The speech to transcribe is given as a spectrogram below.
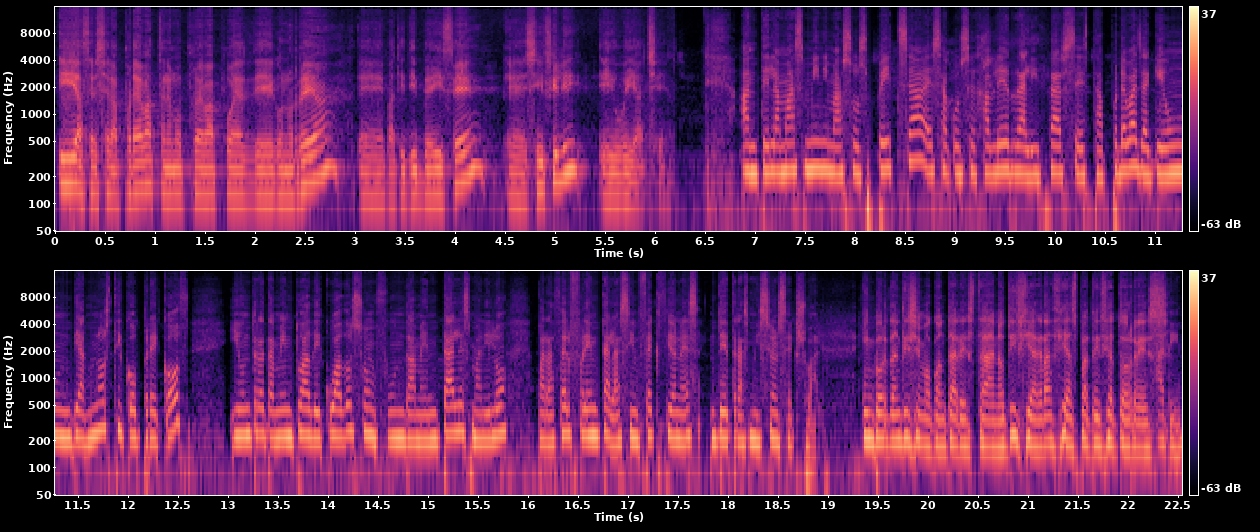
y hacerse las pruebas. Tenemos pruebas pues, de gonorrea, eh, hepatitis B y C, eh, sífilis y VIH. Ante la más mínima sospecha es aconsejable realizarse estas pruebas ya que un diagnóstico precoz y un tratamiento adecuado son fundamentales, Mariló, para hacer frente a las infecciones de transmisión sexual. Importantísimo contar esta noticia. Gracias, Patricia Torres. A ti.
